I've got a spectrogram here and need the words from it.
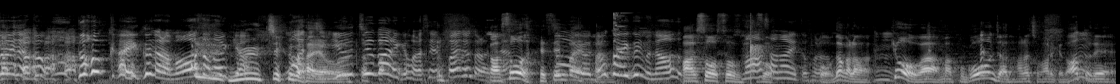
前じゃん。どどっか行くなら回さなきゃ。YouTuber よ。YouTuber 歴ほら先輩だからね。あそうだね先輩。そうよどこ行くにもなあそうそうそう。回さないとほら。だから、うん。今日はまあこうゴーンジャーの話もあるけど、後で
